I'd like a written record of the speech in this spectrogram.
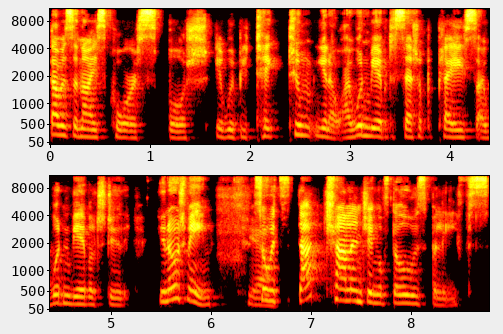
that was a nice course but it would be take too you know i wouldn't be able to set up a place i wouldn't be able to do you know what i mean? Yeah. so it's that challenging of those beliefs.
